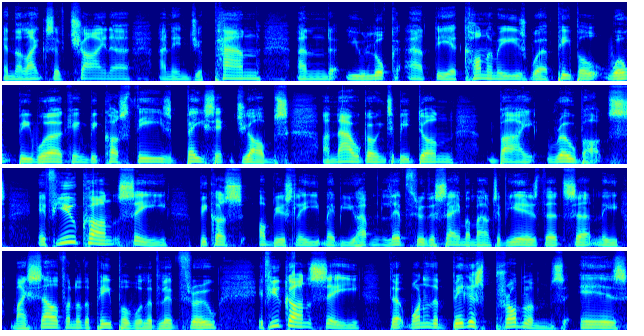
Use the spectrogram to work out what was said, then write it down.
in the likes of China and in Japan. And you look at the economies where people won't be working because these basic jobs are now going to be done by robots. If you can't see because obviously maybe you haven't lived through the same amount of years that certainly myself and other people will have lived through, if you can't see that one of the biggest problems is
